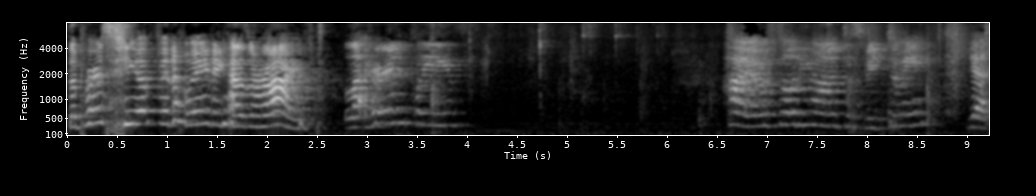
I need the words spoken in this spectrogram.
The person you have been awaiting has arrived. Let her in, please. Hi, I was told you wanted to speak to me. Yes,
